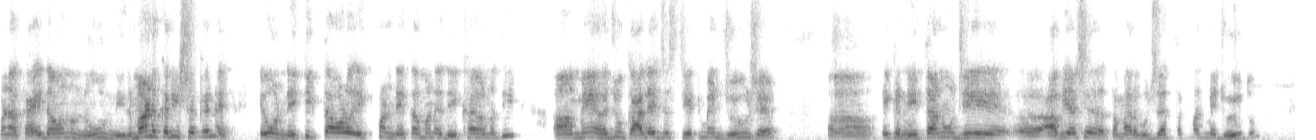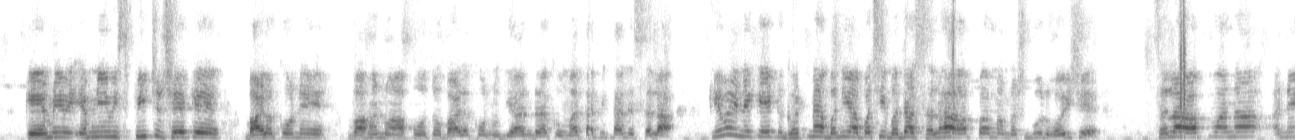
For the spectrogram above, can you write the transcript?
પણ આ કાયદાઓનું નવું નિર્માણ કરી શકે ને એવો નૈતિકતા વાળો એક પણ નેતા મને દેખાયો નથી. મેં હજુ કાલે જ સ્ટેટમેન્ટ જોયું છે. એક નેતાનું જે આવ્યા છે તમારા ગુજરાત તકમાં મેં જોયું હતું કે એમની એમની એવી સ્પીચ છે કે બાળકોને વાહનો આપો તો બાળકોનું ધ્યાન રાખો માતા પિતાને સલાહ. કહેવાય ને કે એક ઘટના બન્યા પછી બધા સલાહ આપવામાં મશગુલ હોય છે. સલાહ આપવાના અને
